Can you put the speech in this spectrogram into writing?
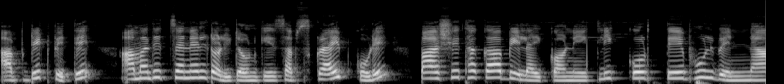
আপডেট পেতে আমাদের চ্যানেল টলিটাউনকে সাবস্ক্রাইব করে পাশে থাকা বেলাইকনে ক্লিক করতে ভুলবেন না।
